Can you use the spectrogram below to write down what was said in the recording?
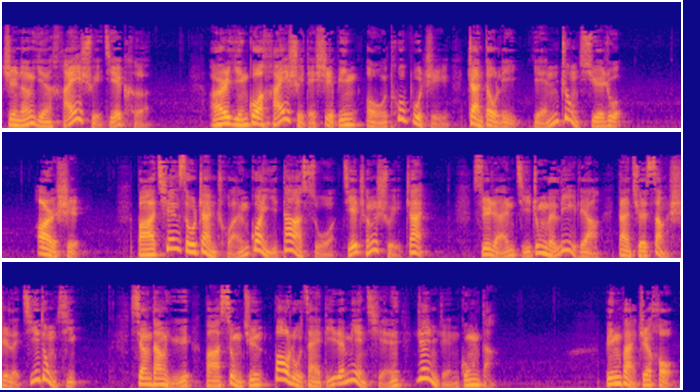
只能饮海水解渴，而饮过海水的士兵呕吐不止，战斗力严重削弱。二是，把千艘战船灌以大锁，结成水寨，虽然集中了力量，但却丧失了机动性，相当于把宋军暴露在敌人面前，任人攻打。兵败之后，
